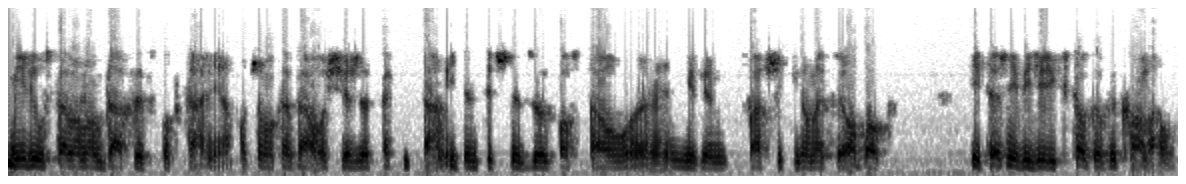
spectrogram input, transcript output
mieli ustaloną datę spotkania, po czym okazało się, że taki sam identyczny wzór powstał, e, nie wiem, 2-3 kilometry obok i też nie wiedzieli, kto go wykonał.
